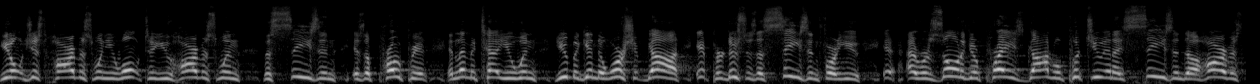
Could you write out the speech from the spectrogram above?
You don't just harvest when you want to, you harvest when the season is appropriate. And let me tell you, when you begin to worship God, it produces a season for you. a result of your praise, God will put you in a season to harvest.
